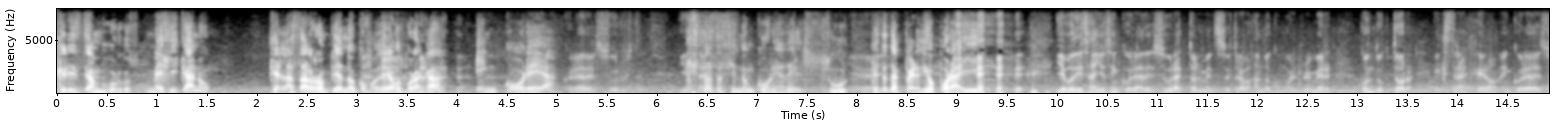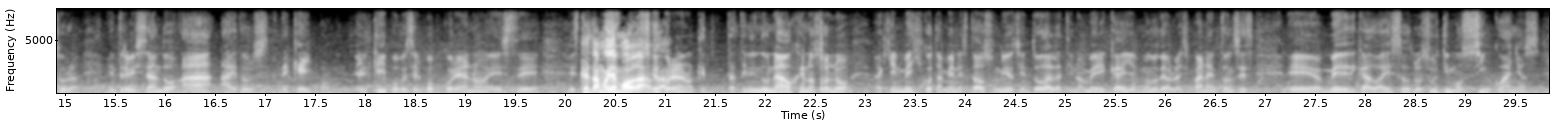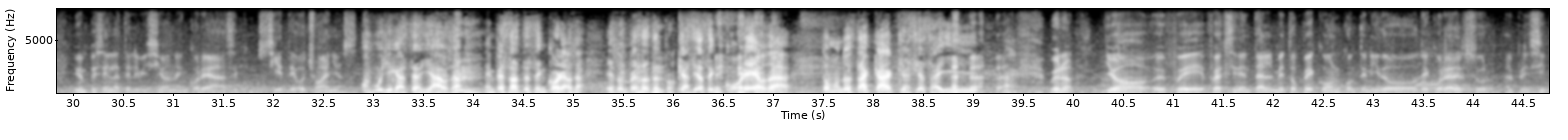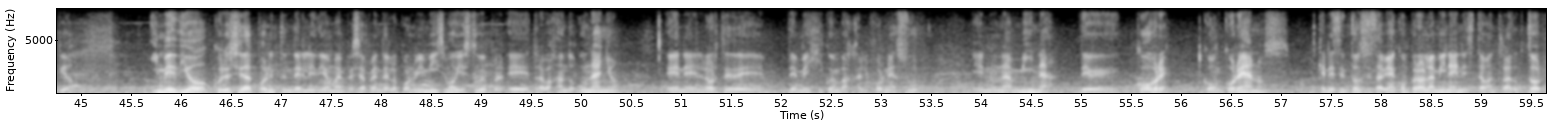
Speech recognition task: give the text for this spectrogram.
Cristian Burgos, mexicano, que la está rompiendo, como diríamos por acá, en Corea. Corea del Sur. ¿Qué 10 estás haciendo en Corea del Sur? Eh, ¿Qué se te perdió por ahí? Llevo 10 años en Corea del Sur. Actualmente estoy trabajando como el primer conductor extranjero en Corea del Sur, entrevistando a idols de K-pop. El K-pop es el pop coreano, este, este Que está muy de moda, música o sea. coreano que está teniendo un auge no solo aquí en México, también en Estados Unidos y en toda Latinoamérica y el mundo de habla hispana. Entonces eh, me he dedicado a eso los últimos 5 años. Yo empecé en la televisión en Corea hace como 7, 8 años. ¿Cómo llegaste allá? O sea, empezaste en Corea. O sea, eso empezaste, ¿pero qué hacías en Corea? O sea, todo el mundo está acá, ¿qué hacías ahí? Bueno, yo eh, fue, fue accidental, me topé con contenido de Corea del Sur al principio y me dio curiosidad por entender el idioma, empecé a aprenderlo por mí mismo y estuve eh, trabajando un año en el norte de, de México, en Baja California Sur, en una mina de cobre con coreanos que en ese entonces habían comprado la mina y necesitaban traductor.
